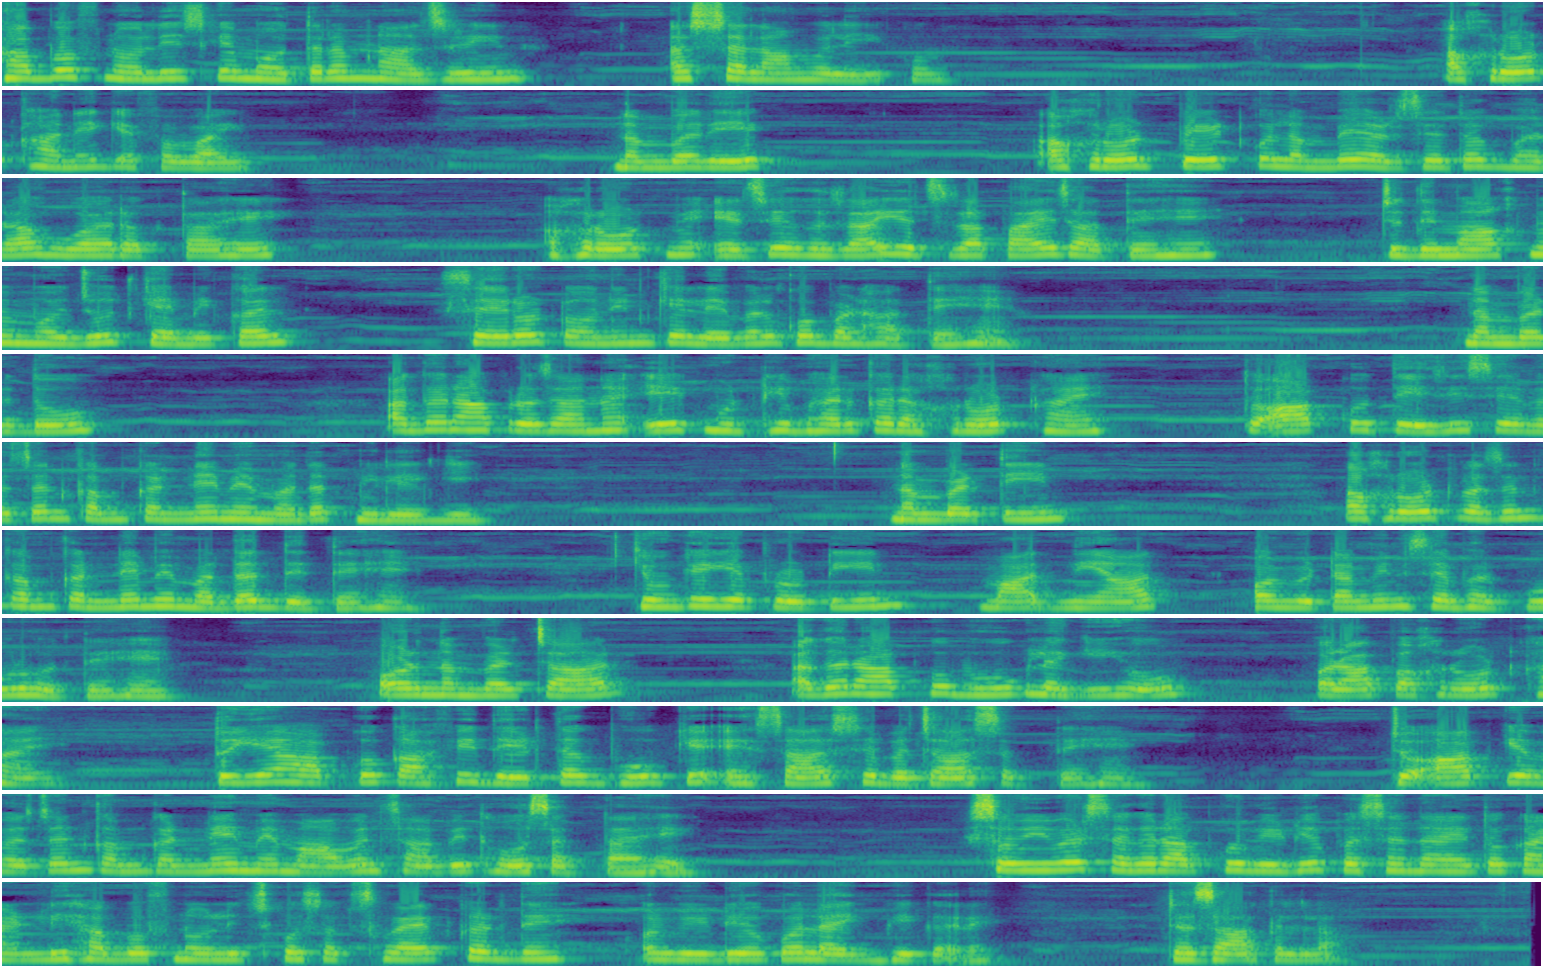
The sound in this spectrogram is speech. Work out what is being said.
Hub of knowledge के मोहतरम नाजरीन, अस्सलाम वालेकुम। अखरोट खाने के फ़वाद नंबर एक, अखरोट पेट को लंबे अरसे तक भरा हुआ रखता है। अखरोट में ऐसे गज़ाई अज्जा पाए जाते हैं, जो दिमाग में मौजूद केमिकल, सेरोटोनिन के लेवल को बढ़ाते हैं। नंबर दो, अगर आप रोज़ाना एक मुट्ठी भर कर अखरोट खाएँ तो आपको तेज़ी से वज़न कम करने में मदद मिलेगी। नंबर तीन, अखरोट वज़न कम करने में मदद देते हैं, क्योंकि ये प्रोटीन, मादनियात और विटामिन से भरपूर होते हैं। और नंबर चार, अगर आपको भूख लगी हो और आप अखरोट खाएँ तो यह आपको काफ़ी देर तक भूख के एहसास से बचा सकते हैं, जो आपके वज़न कम करने में मावन साबित हो सकता है। सो so वीवर्स अगर आपको वीडियो पसंद आए तो काइंडली हब ऑफ़ नॉलेज को सब्सक्राइब कर दें और वीडियो को लाइक भी करें। जजाकल्ला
